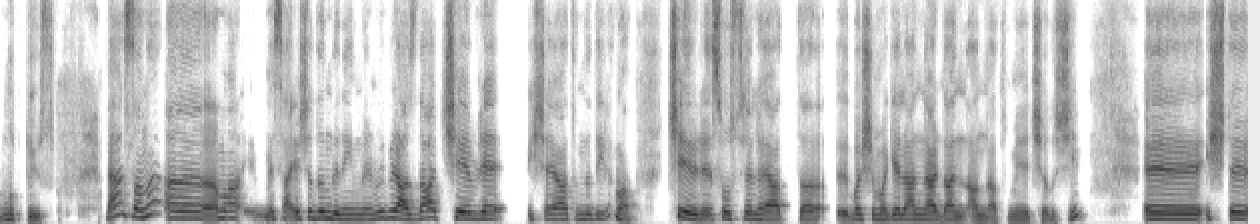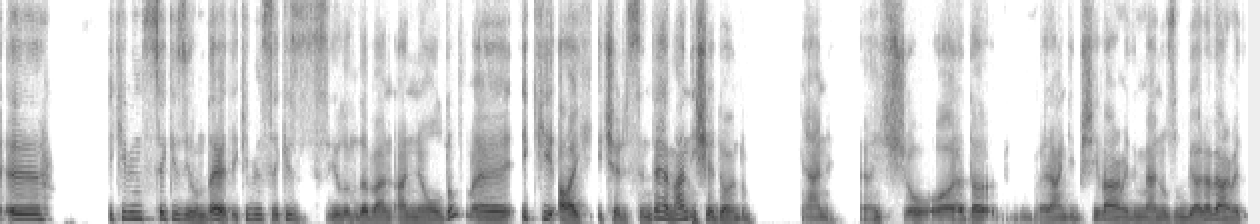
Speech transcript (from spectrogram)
mutluyuz. Ben sana e, ama mesela yaşadığım deneyimlerimi biraz daha çevre iş hayatında değil ama çevre, sosyal hayatta başıma gelenlerden anlatmaya çalışayım. E, işte e, 2008 yılında evet 2008 yılında ben anne oldum. E, iki ay içerisinde hemen işe döndüm. Yani e, hiç o, o arada herhangi bir şey vermedim yani uzun bir ara vermedim.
